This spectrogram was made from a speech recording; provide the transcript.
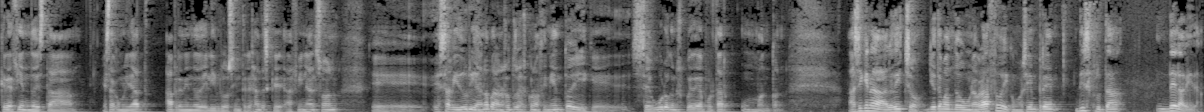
creciendo esta, esta comunidad aprendiendo de libros interesantes que al final son es sabiduría, ¿no? Para nosotros es conocimiento y que seguro que nos puede aportar un montón. Así que nada, lo dicho, yo te mando un abrazo y como siempre, disfruta de la vida.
